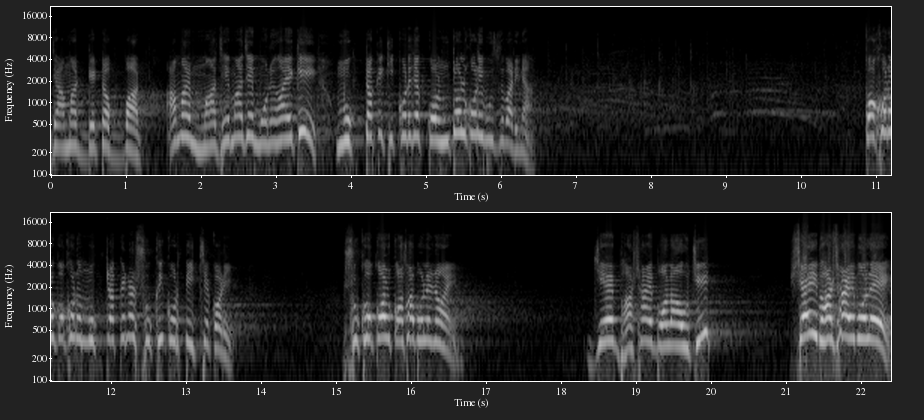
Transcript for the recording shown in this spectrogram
যে আমার ডেট অফ বার্থ আমার মাঝে মাঝে মনে হয় কি, মুখটাকে কি করে যে কন্ট্রোল করি বুঝতে পারি না। কখনো কখনো মুখটাকে না সুখী করতে ইচ্ছে করে। সুখকর কথা বলে নয়। যে ভাষায় বলা উচিত, সেই ভাষায় বলে।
